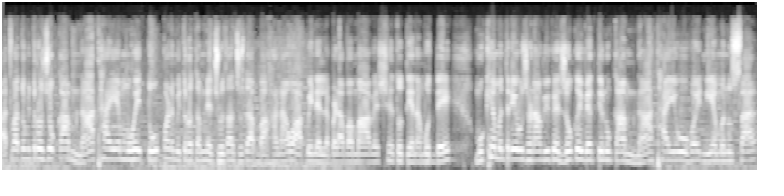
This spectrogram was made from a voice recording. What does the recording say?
અથવા તો મિત્રો, જો કામ ના થાય એમ હોય તો પણ મિત્રો, તમને જુદા જુદા બહાનાઓ આપીને લબડાવવામાં આવે છે. તો તેના મુદ્દે મુખ્યમંત્રીએ એવું જણાવ્યું કે, જો કોઈ વ્યક્તિનું કામ ના થાય એવું હોય નિયમ અનુસાર,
